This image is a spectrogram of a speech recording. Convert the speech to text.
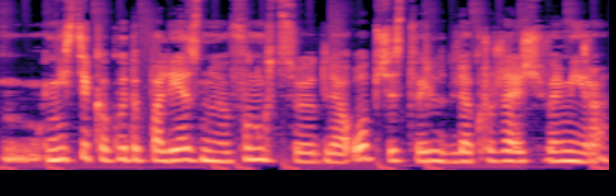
нести какую-то полезную функцию для общества или для окружающего мира,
